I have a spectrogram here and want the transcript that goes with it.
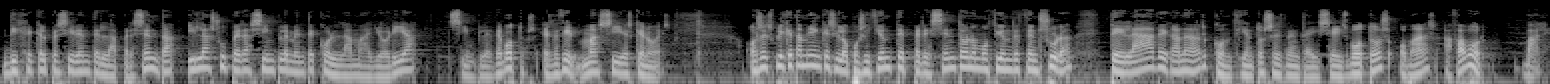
dije que el presidente la presenta y la supera simplemente con la mayoría simple de votos, es decir, más sí es que no es. Os expliqué también que si la oposición te presenta una moción de censura, te la ha de ganar con 176 votos o más a favor. Vale.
